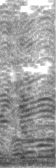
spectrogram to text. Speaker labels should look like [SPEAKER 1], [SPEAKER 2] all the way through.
[SPEAKER 1] 見邪魔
